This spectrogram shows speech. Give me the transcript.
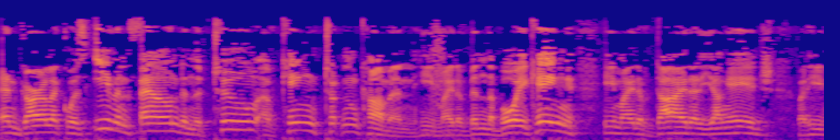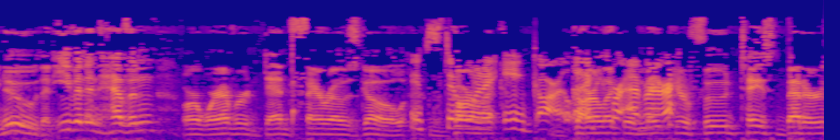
and garlic was even found in the tomb of King Tutankhamun. He might have been the boy king, he might have died at a young age, but he knew that even in heaven or wherever dead pharaohs go, you still want to eat garlic. Garlic forever. will make your food taste better.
